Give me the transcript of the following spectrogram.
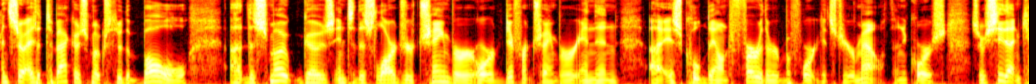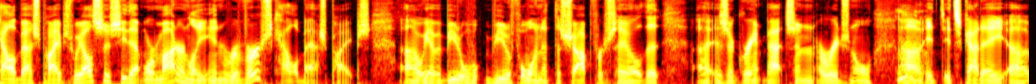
And so as the tobacco smokes through the bowl uh, the smoke goes into this larger chamber or different chamber and then uh, is cooled down further before it gets to your mouth. And of course so we see that in calabash pipes. We also see that more modernly in reverse calabash pipes. Uh, we have a beautiful beautiful one at the shop for sale that uh, is a Grant Batson original. Uh, it, it's got a uh,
